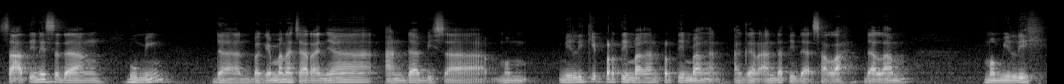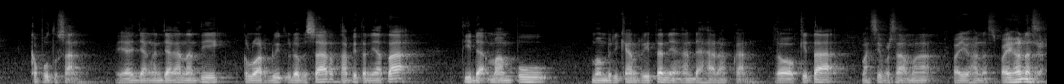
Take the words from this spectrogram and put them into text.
saat ini sedang booming dan bagaimana caranya Anda bisa memiliki pertimbangan-pertimbangan agar Anda tidak salah dalam memilih keputusan. Ya, jangan-jangan nanti keluar duit udah besar tapi ternyata tidak mampu memberikan return yang Anda harapkan. So, kita masih bersama Pak Yohanes. Pak Yohanes, ya.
